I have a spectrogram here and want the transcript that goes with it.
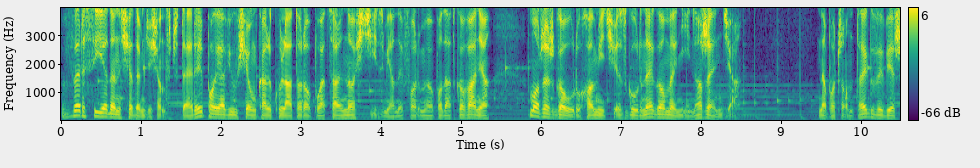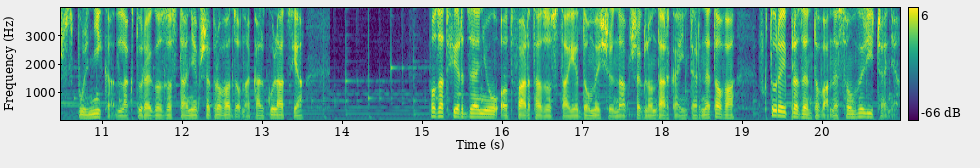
w wersji 1.74 pojawił się kalkulator opłacalności zmiany formy opodatkowania. Możesz go uruchomić z górnego menu narzędzia. Na początek wybierz wspólnika, dla którego zostanie przeprowadzona kalkulacja. Po zatwierdzeniu otwarta zostaje domyślna przeglądarka internetowa, w której prezentowane są wyliczenia.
